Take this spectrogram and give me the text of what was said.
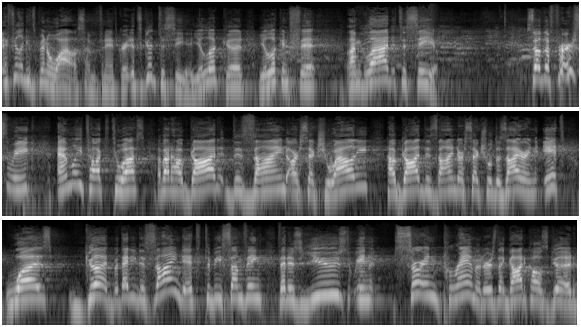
I feel like it's been a while, seventh and eighth grade. It's good to see you. You look good, you're looking fit. I'm glad to see you. So, the first week, Emily talked to us about how God designed our sexuality, how God designed our sexual desire, and it was good, but that He designed it to be something that is used in certain parameters that God calls good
